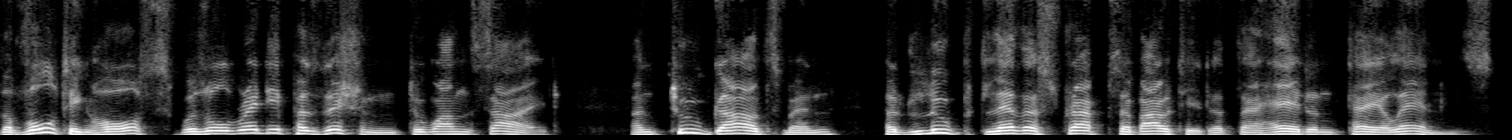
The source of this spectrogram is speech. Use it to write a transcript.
The vaulting horse was already positioned to one side, and two guardsmen had looped leather straps about it at the head and tail ends.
